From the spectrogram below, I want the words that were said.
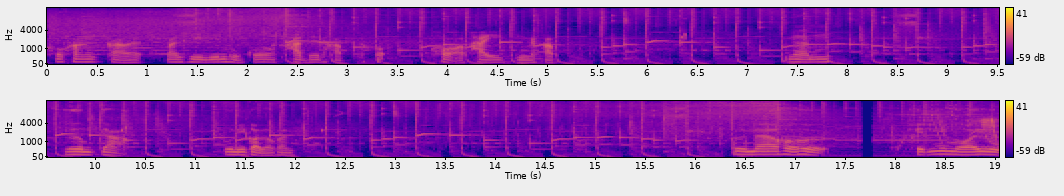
ข้อข้างกาบางทีลิ้นผมก็พันด้วยนะครับขอขออภัยจริงนะครับ งั้น เริ่มจากตัวนี้ก่อนแล้วกันตัวน้าเขาเหอะเพชรยิ่งน้อยอยู่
